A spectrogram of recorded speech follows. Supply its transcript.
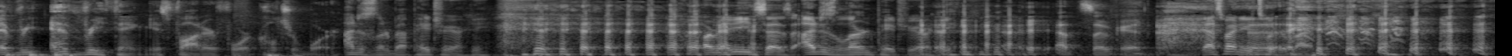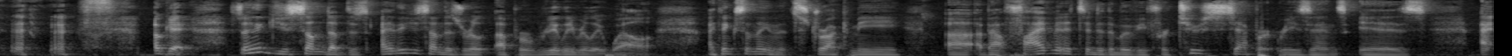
every everything is fodder for culture war I just learned about patriarchy. or maybe he says, I just learned patriarchy. that's so good That's my new Twitter bio. Okay, so I think you summed up this. I think you summed this up really, really well. I think something that struck me uh, about five minutes into the movie for two separate reasons is I,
